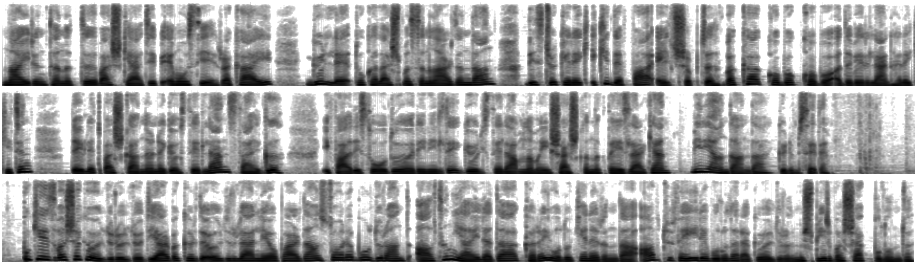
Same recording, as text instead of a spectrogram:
Nair'in tanıttığı başkatip Emosi Rakai Gül'le tokalaşmasının ardından diz çökerek iki defa el çırptı. Vaka Kobok Kobo adı verilen hareketin devlet başkanlarına gösterilen saygı ifadesi olduğu öğrenildi. Gül selamlamayı şaşkınlıkla izlerken bir yandan da gülümsedi. Bu kez Vaşak öldürüldü. Diyarbakır'da öldürülen Leopard'dan sonra Burdurant Altın Yayla'da karayolu kenarında av tüfeğiyle vurularak öldürülmüş bir Vaşak bulundu.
